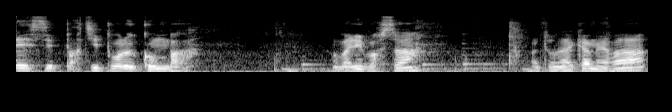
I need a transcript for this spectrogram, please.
Allez, c'est parti pour le combat. On va aller voir ça. On va tourner la caméra.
